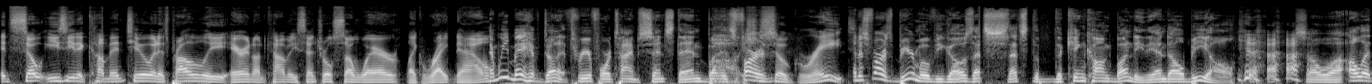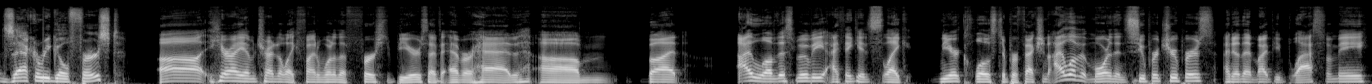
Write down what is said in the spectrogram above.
it's so easy to come into and it's probably airing on Comedy Central somewhere like right now. And we may have done it three or four times since then. But Oh, as it's far just as so great. and as far as beer movie goes, that's that's the the King Kong Bundy, the end all be all. so uh, I'll let Zachary go first. Uh, here I am trying to like find one of the first beers I've ever had. Um, but I love this movie. I think it's like near close to perfection. I love it more than Super Troopers. I know that might be blasphemy.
